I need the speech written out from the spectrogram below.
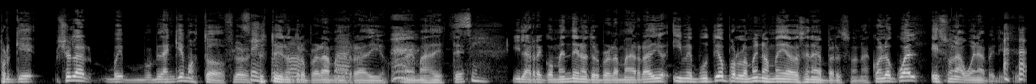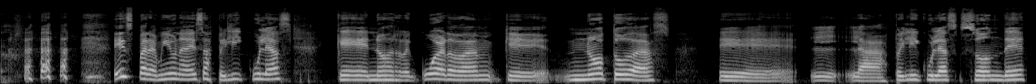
porque yo la blanqueemos todo, Flor. Sí, yo estoy en otro programa de radio, además de este, Sí. y la recomendé en otro programa de radio y me puteó por lo menos media docena de personas, con lo cual es una buena película. Es para mí una de esas películas que nos recuerdan que no todas eh, las películas son de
